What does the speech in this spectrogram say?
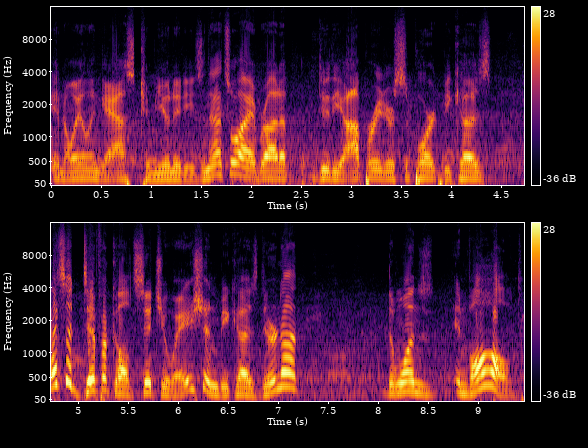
in oil and gas communities. And that's why I brought up do the operator support because that's a difficult situation because they're not the ones involved.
